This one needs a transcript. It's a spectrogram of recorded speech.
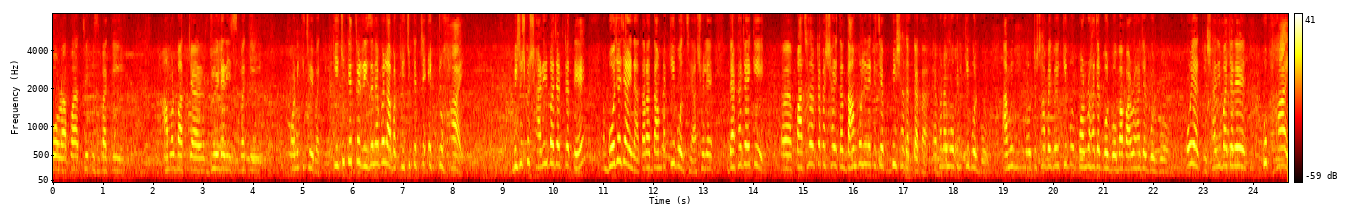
বড় আপা থ্রি পিস বাকি। আমার বাচ্চার জুয়েলারিস বাকি, অনেক কিছুই বাকি। কিছু ক্ষেত্রে রিজনেবল আবার কিছু ক্ষেত্রে একটু হাই বিশেষ করে শাড়ির বাজারটাতে বোঝা যায় না তারা দামটা কি বলছে। আসলে দেখা যায় কি পাঁচ হাজার টাকার শাড়ি তার দাম বলে রেখেছে বিশ হাজার টাকা। এখন আমি ওকে কি বলব? আমি ওটা স্বাভাবিকভাবে কি পনেরো হাজার বলব বা বারো হাজার বলব। ওই আর কি, শাড়ি বাজারে খুব হাই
